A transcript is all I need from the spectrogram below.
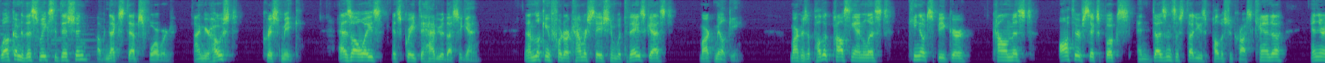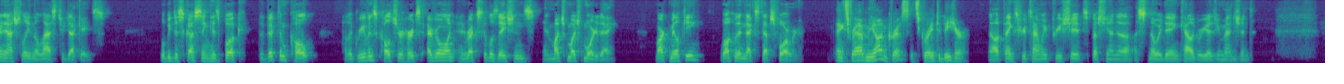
Welcome to this week's edition of Next Steps Forward. I'm your host, Chris Meek. As always, it's great to have you with us again. And I'm looking forward to our conversation with today's guest, Mark Milke. Mark is a public policy analyst, keynote speaker, columnist, author of six books, and dozens of studies published across Canada and internationally in the last two decades. We'll be discussing his book, The Victim Cult How the Grievance Culture Hurts Everyone and Wrecks Civilizations, and much, much more today. Mark Milke, welcome to Next Steps Forward. Thanks for having me on, Chris. It's great to be here. No, thanks for your time. We appreciate it, especially on a, a snowy day in Calgary, as you mentioned.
